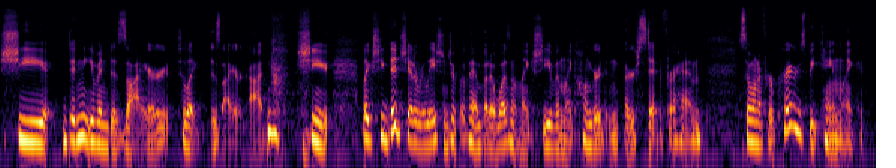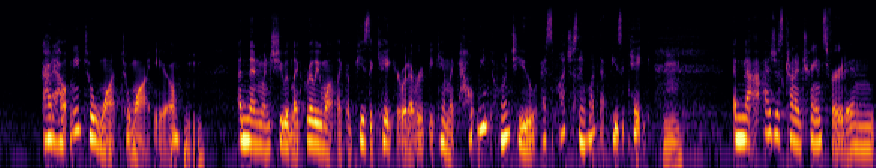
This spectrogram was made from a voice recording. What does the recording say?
she didn't even desire to like desire God. she like she did she had a relationship with him, but it wasn't like she even like hungered and thirsted for him. So one of her prayers became like God help me to want to want you. Hmm. And then when she would like really want like a piece of cake or whatever, it became like help me to want you as much as I want that piece of cake. Hmm. And that has just kind of transferred in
